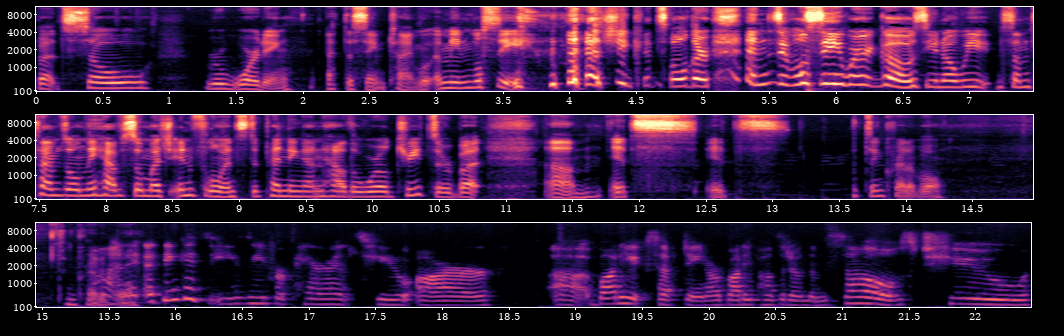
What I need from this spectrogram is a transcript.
but so rewarding at the same time. I mean we'll see. As she gets older and we'll see where it goes. You know we sometimes only have so much influence depending on how the world treats her but um it's it's it's incredible. It's Yeah, incredible. I, I think it's easy for parents who are uh, body accepting or body positive themselves to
